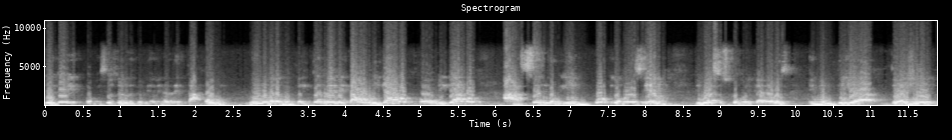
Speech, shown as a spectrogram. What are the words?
Yo estoy convencido de que el Abinader está, el PRM está obligado, obligado a hacerlo bien, porque como decían diversos comunicadores en el día de ayer,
